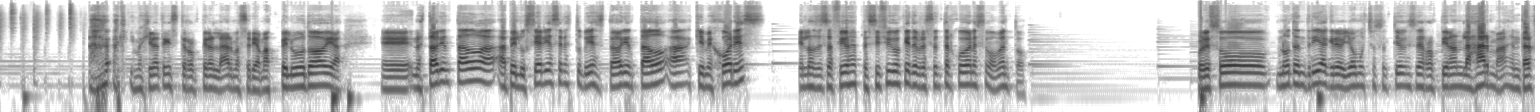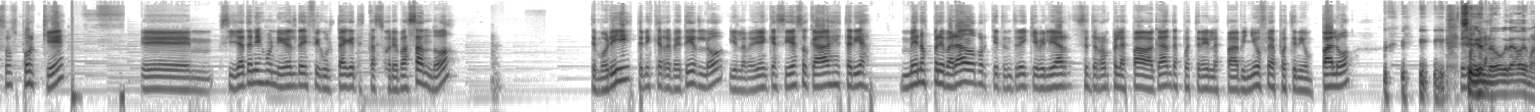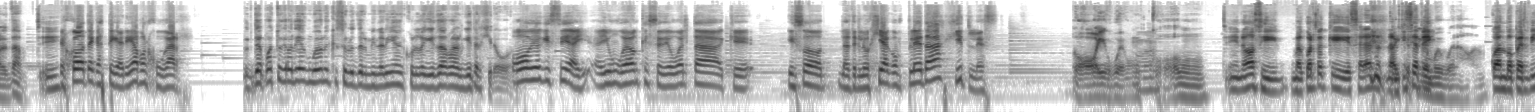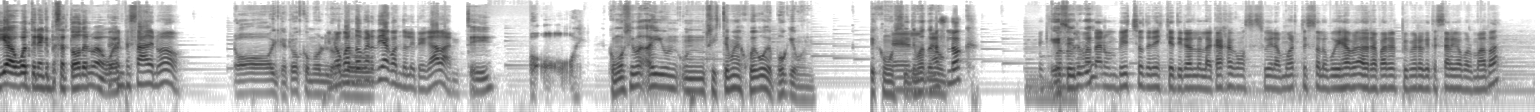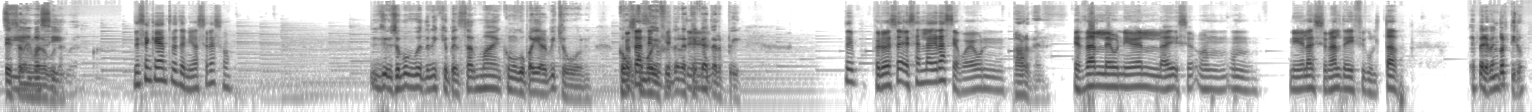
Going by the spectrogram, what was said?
Imagínate que si te rompieran la arma, sería más peludo todavía. Eh, no está orientado a, a pelucear y hacer estupidez, está orientado a que mejores en los desafíos específicos que te presenta el juego en ese momento. Por eso no tendría, creo yo, mucho sentido que se rompieran las armas en Dark Souls, porque eh, si ya tenéis un nivel de dificultad que te está sobrepasando, te morís, tenéis que repetirlo, y en la medida en que así eso, cada vez estarías menos preparado porque tendréis que pelear, se te rompe la espada bacán, después tenéis la espada piñufla, después tenéis un palo. Sería un nuevo grado de maldad. Sí. El juego te castigaría por jugar. Te apuesto que habría hueones que se lo terminarían con la guitarra al Guitar Hero. Obvio que sí, hay, hay un weón que se dio vuelta que hizo la trilogía completa hitless. Ay, huevón. ¿cómo? Sí, no, sí. Me acuerdo que esa era la noticia es de muy buena, cuando perdía, weón, tenía que empezar todo de nuevo, weón. Empezaba de nuevo. Ay, que atroz como Y lo- no cuando lo- perdía, cuando le pegaban. Sí. Ay. ¿Cómo se llama? Hay un, un sistema de juego de Pokémon. Es como si te matan a un- en que ¿Ese cuando te matan un bicho tenéis que tirarlo a la caja como si se hubiera muerto y solo podéis atrapar el primero que te salga por mapa. Sí, Esa algo misma locura. weón. Dicen que es entretenido hacer eso. Supongo que tenéis que pensar más en cómo ocupáis al bicho, weón. Cómo, O sea, cómo sí, porque disfrutar este te- Caterpie. Sí, pero esa, esa es la gracia, pues, es, un- es darle un nivel, un, un nivel adicional de dificultad. Espera, vengo al tiro.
